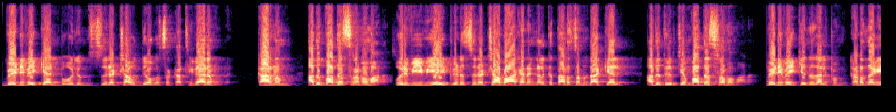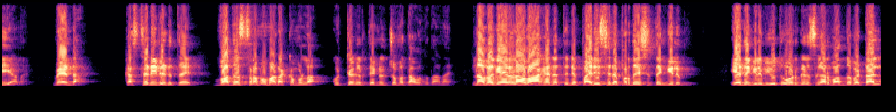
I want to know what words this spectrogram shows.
വെടിവെക്കാൻ പോലും സുരക്ഷാ ഉദ്യോഗസ്ഥർക്ക് അധികാരമുണ്ട്. കാരണം അത് വധശ്രമമാണ്. ഒരു വി വി ഐ പിയുടെ സുരക്ഷാ വാഹനങ്ങൾക്ക് തടസ്സമുണ്ടാക്കിയാൽ അത് തീർച്ചയായും വധശ്രമമാണ്. വെടിവെക്കുന്നത് അല്പം കടന്നകയാണ്. വേണ്ട. കസ്റ്റഡിയിലെടുത്ത് വധശ്രമം അടക്കമുള്ള കുറ്റകൃത്യങ്ങൾ ചുമത്താവുന്നതാണ്. നവകേരള വാഹനത്തിന്റെ പരിസര പ്രദേശത്തെങ്കിലും ഏതെങ്കിലും യൂത്ത് കോൺഗ്രസ്സുകാർ വന്നുപെട്ടാൽ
